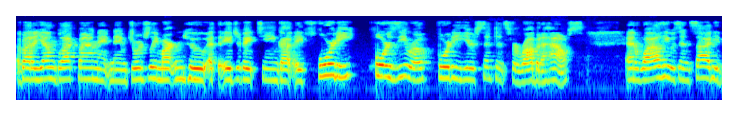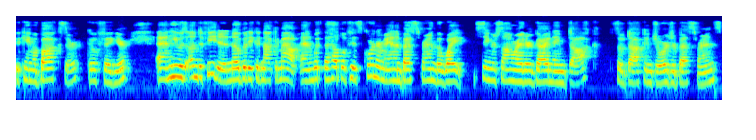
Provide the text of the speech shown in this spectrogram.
about a young black man named, George Lee Martin who, at the age of 18, got a 40, 40, 40 year sentence for robbing a house. And while he was inside, he became a boxer, go figure. And he was undefeated and nobody could knock him out. And with the help of his corner man and best friend, the white singer songwriter guy named Doc, so Doc and George are best friends,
